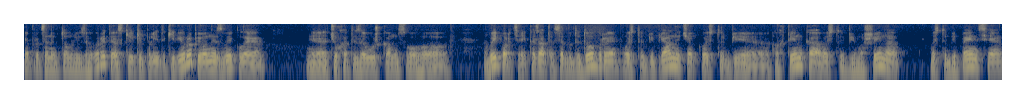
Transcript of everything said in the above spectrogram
Я про це не втомлююсь говорити, оскільки політики в Європі вони звикли е, чухати за вушком свого виборця і казати, все буде добре, ось тобі пряничок, ось тобі е, кохтинка, ось тобі машина, ось тобі пенсія,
